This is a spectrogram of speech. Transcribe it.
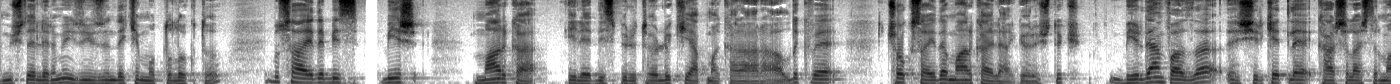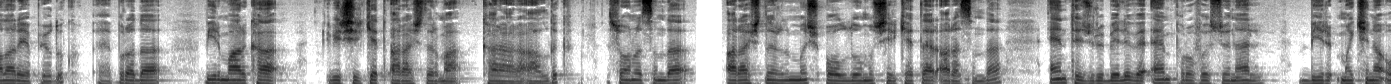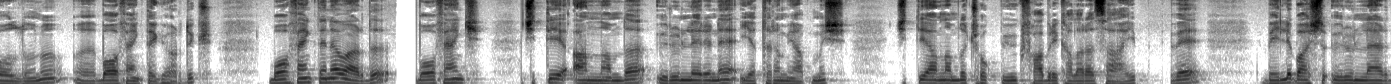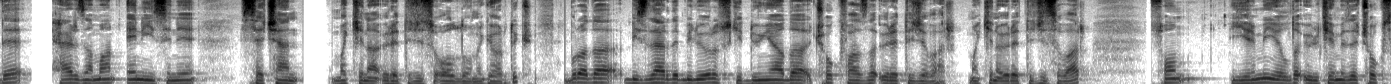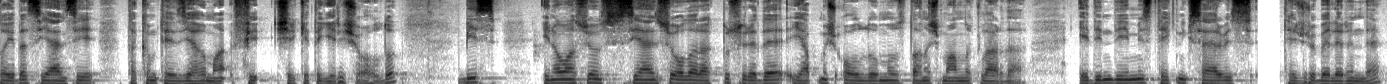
müşterilerimin yüzündeki mutluluktu. Bu sayede biz bir marka ile distribütörlük yapma kararı aldık ve çok sayıda markayla görüştük. Birden fazla e, şirketle karşılaştırmalar yapıyorduk. E, burada bir marka, bir şirket araştırma kararı aldık. Sonrasında araştırmış olduğumuz şirketler arasında en tecrübeli ve en profesyonel bir makine olduğunu e, gördük. Baofeng'de ne vardı? Baofeng ciddi anlamda ürünlerine yatırım yapmış. Ciddi anlamda çok büyük fabrikalara sahip ve belli başlı ürünlerde her zaman en iyisini seçen makina üreticisi olduğunu gördük. Burada bizler de biliyoruz ki dünyada çok fazla üretici var. Makine üreticisi var. Son 20 yılda ülkemize çok sayıda CNC takım tezgahı şirketi girişi oldu. Biz inovasyon CNC olarak bu sürede yapmış olduğumuz danışmanlıklarda, edindiğimiz teknik servis tecrübelerinde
